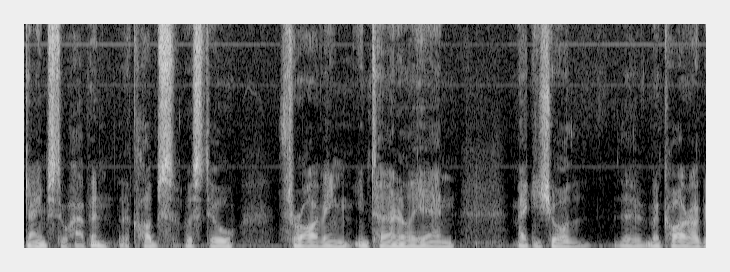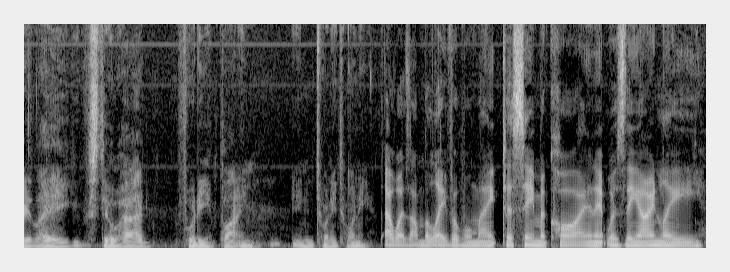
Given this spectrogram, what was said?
games still happened. The clubs were still thriving internally and making sure the Mackay Rugby League still had footy playing in 2020. That was unbelievable, mate, to see Mackay. And it was the only,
